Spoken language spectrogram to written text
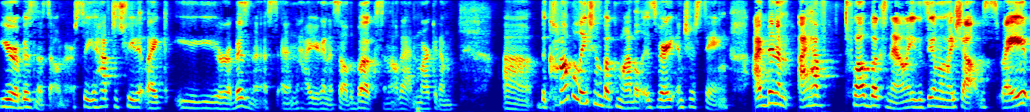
you're a business owner, so you have to treat it like you're a business and how you're going to sell the books and all that and market them. Uh, the compilation book model is very interesting. I've been, a, I have 12 books now. You can see them on my shelves, right?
